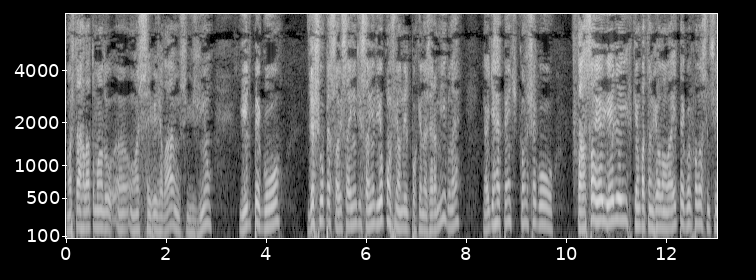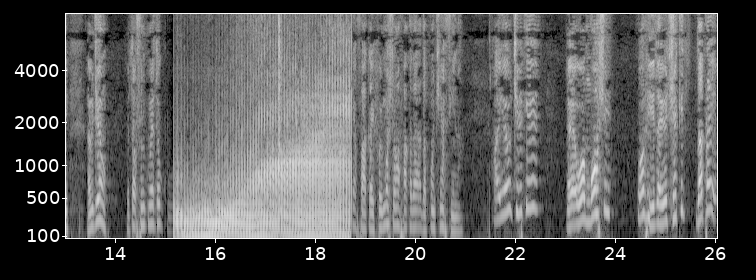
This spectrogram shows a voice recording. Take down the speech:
Nós estávamos lá tomando ah, uma cerveja lá, uns uns e ele pegou, deixou o pessoal ir saindo e saindo, e eu confiando nele porque nós éramos amigos, né? E aí de repente, quando chegou, tava só eu e ele, aí fiquemos batendo violão lá, ele pegou e falou assim, assim Amidinho, eu tô afim de comer teu cu. E a faca, aí foi mostrar uma faca da, da pontinha fina. Aí eu tive que, é, ou a morte, ou a vida, aí eu tinha que dar pra ele.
